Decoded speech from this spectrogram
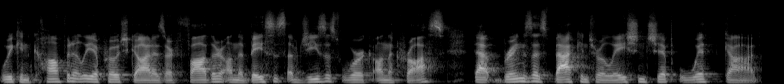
We can confidently approach God as our Father on the basis of Jesus' work on the cross that brings us back into relationship with God.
